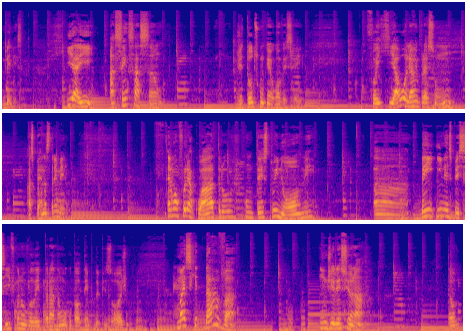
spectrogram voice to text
Beleza. E aí, a sensação de todos com quem eu conversei foi que ao olhar o impresso 1, as pernas tremeram. Era uma folha 4 com um texto enorme, uh, bem inespecífico, não vou ler para não ocupar o tempo do episódio, mas que dava um direcionar. Então,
